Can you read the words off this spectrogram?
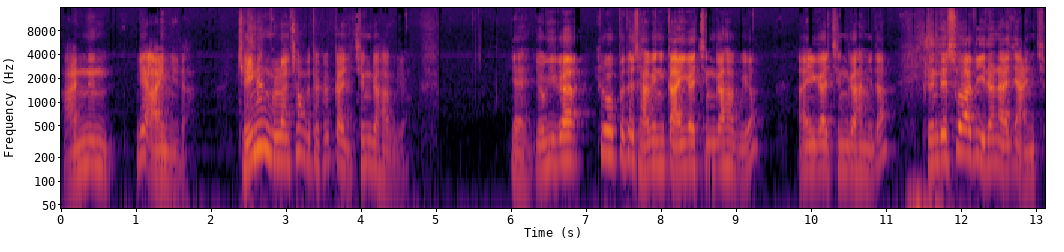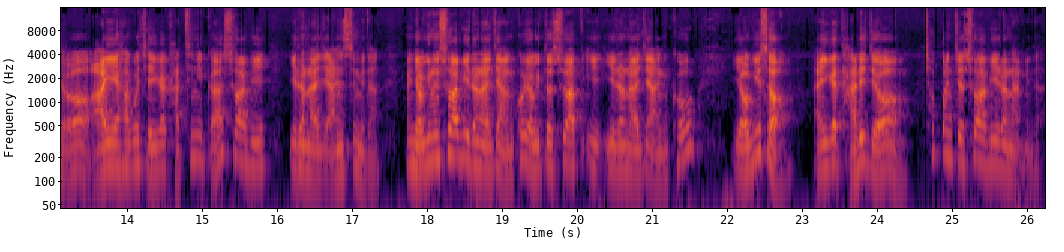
않는 게 i입니다. j는 물론 처음부터 끝까지 증가하고요. 예, 여기가 피벗보다 작으니까 i가 증가하고요. i가 증가합니다. 그런데 수압이 일어나지 않죠. i하고 j가 같으니까 수압이 일어나지 않습니다. 여기는 수압이 일어나지 않고 여기도 수압이 일어나지 않고 여기서 i가 다르죠. 첫 번째 수압이 일어납니다.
